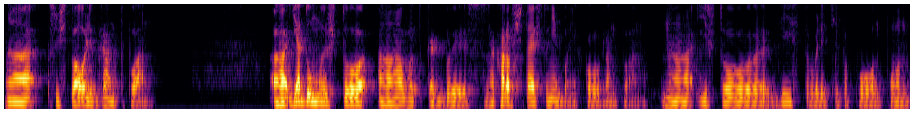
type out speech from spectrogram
а, существовал ли гранд-план? А, я думаю, что а, вот как бы Захаров считает, что не было никакого гранд-плана. И что действовали типа по, по,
